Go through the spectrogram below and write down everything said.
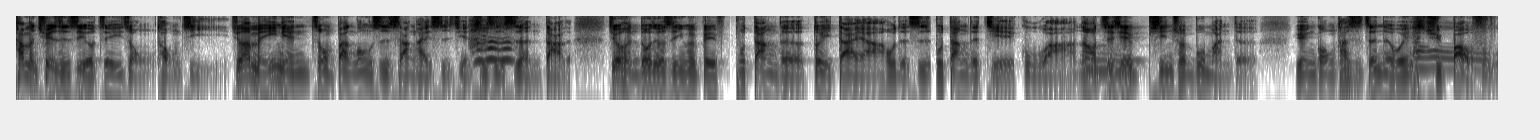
他们确实是有这一种统计，就他每一年这种办公室伤害事件其实是很大的，就很多就是因为被不当的对待啊，或者是不当的解雇啊，然后这些心存不满的员工，他是真的会去报复。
